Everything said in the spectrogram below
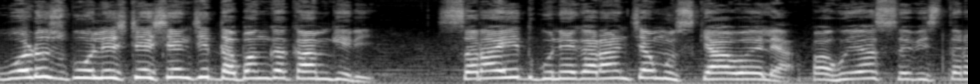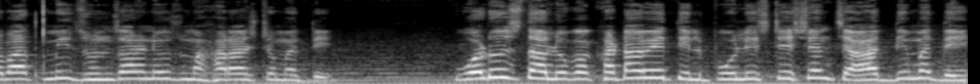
वडूज पोलीस स्टेशनची दबंग कामगिरी. सराईत गुन्हेगारांच्या मुसक्या आवळल्या पाहूया सविस्तर बातमी झुंजार न्यूज महाराष्ट्रमध्ये. वडूज तालुका खटाव येथील पोलीस स्टेशनच्या हद्दीमध्ये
